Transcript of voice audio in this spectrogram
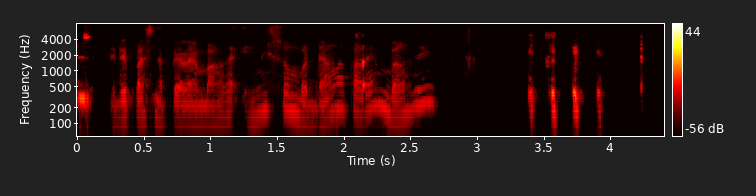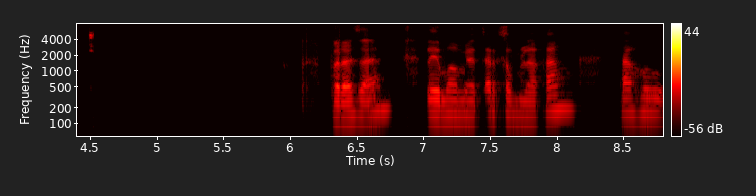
jadi pas nepi Lembang ini Sumedang apa Lembang sih? Perasaan 5 meter ke belakang tahu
